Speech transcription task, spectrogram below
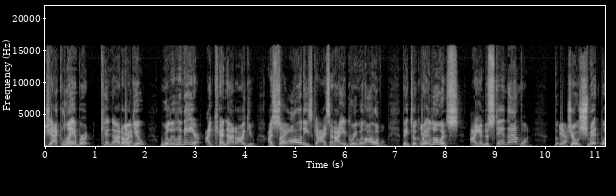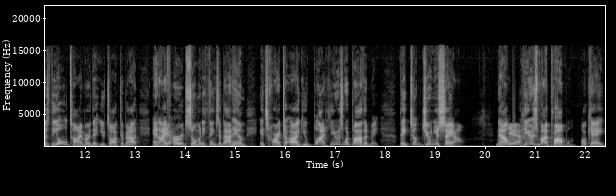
Jack Lambert cannot argue. Willie Lanier, I cannot argue. I saw Right. all of these guys, and I agree with all of them. They took Ray Lewis. I understand that one. Yeah. Joe Schmidt was the old timer that you talked about, and I've Yeah. heard so many things about him. It's hard to argue. But here's what bothered me: they took Junior Seau. Now, Yeah. here's my problem. Okay,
